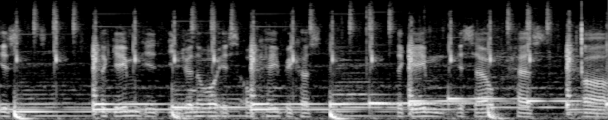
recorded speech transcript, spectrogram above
is the game in general is okay because the game itself has um,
